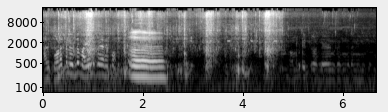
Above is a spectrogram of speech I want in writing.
அது குளத்துல இருந்து வயலுக்கு இறைப்போம் ம் ரொம்ப டீச்சர் வரலையா இந்த இந்த தண்ணி நிற்கிது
